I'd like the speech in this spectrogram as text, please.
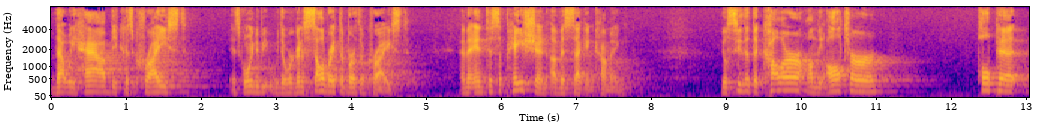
that we have because Christ is going to be that we're going to celebrate the birth of Christ and the anticipation of his second coming. You'll see that the color on the altar, pulpit,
